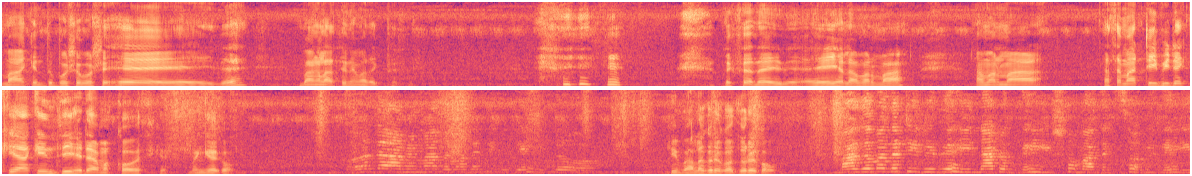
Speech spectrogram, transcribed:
মা কিন্তু বসে বসে এই যে বাংলা সিনেমা দেখতেছে। দেখছেন এই এই হলো আমার মা। আমার মা আচ্ছা মা টিভিটা কে কিনছি সেটা আমাকে কও আজকে। দেখি তো কি ভালো করে কও জোরে কও। মাঝে মাঝে টিভি দেখি নাটক দেখি সমাজের ছবি দেখি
